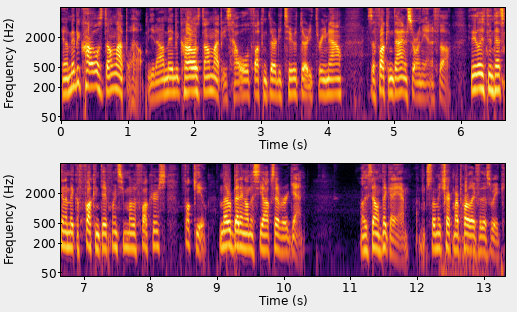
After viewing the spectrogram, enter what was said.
You know, maybe Carlos Dunlap will help. You know, maybe Carlos Dunlap, he's how old? Fucking 32, 33 now? He's a fucking dinosaur in the NFL. You really think that's going to make a fucking difference, you motherfuckers? Fuck you. I'm never betting on the Seahawks ever again. At least I don't think I am. So let me check my parlay for this week.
